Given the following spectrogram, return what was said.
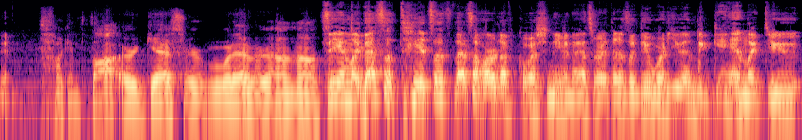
Yeah. fucking thought or guess or whatever? I don't know. See, and like that's a it's a, that's a hard enough question to even answer right there. It's like, dude, where do you even begin? Like, do you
